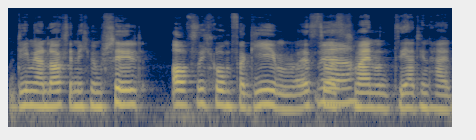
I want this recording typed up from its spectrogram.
Demian läuft ja nicht mit dem Schild auf sich rum vergeben, weißt du, was ich meine? Und sie hat ihn halt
